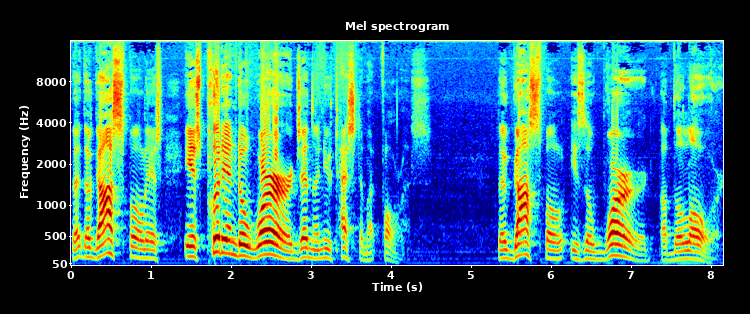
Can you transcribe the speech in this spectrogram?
That the gospel is, is put into words in the New Testament for us. The gospel is the word of the Lord.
